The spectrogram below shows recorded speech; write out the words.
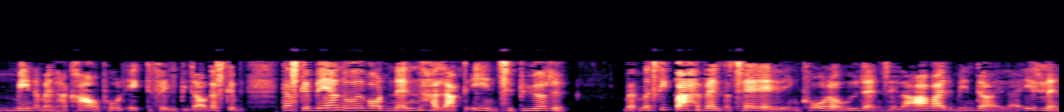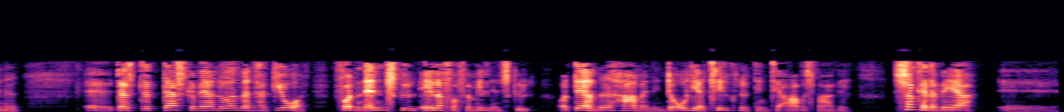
mener, man har krav på et ægtefællebidrag. Der skal, der skal være noget, hvor den anden har lagt en til byrde. Man, man skal ikke bare have valgt at tage en kortere uddannelse, eller arbejde mindre, eller et eller andet. Øh, der, der, der skal være noget, man har gjort for den andens skyld, eller for familiens skyld. Og dermed har man en dårligere tilknytning til arbejdsmarkedet. Så kan der være, øh,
